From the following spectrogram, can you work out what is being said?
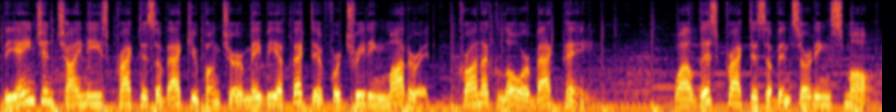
the ancient Chinese practice of acupuncture may be effective for treating moderate, chronic lower back pain. While this practice of inserting small,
